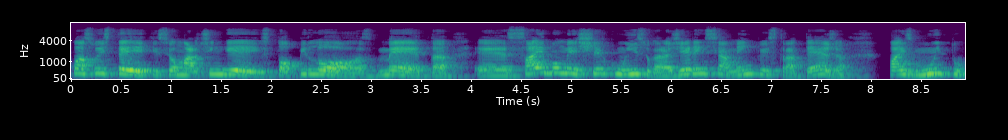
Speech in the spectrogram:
Com a sua stake, seu martingale, stop loss, meta, é, saibam mexer com isso, galera. Gerenciamento e estratégia faz muito,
